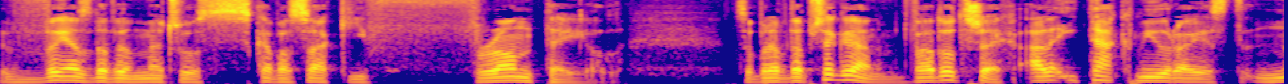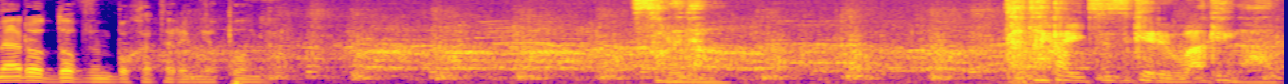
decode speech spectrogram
w wyjazdowym meczu z Kawasaki Frontail. Co prawda przegranym 2 do 3, ale i tak Miura jest narodowym bohaterem Japonii. それでも戦い続けるわけがある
